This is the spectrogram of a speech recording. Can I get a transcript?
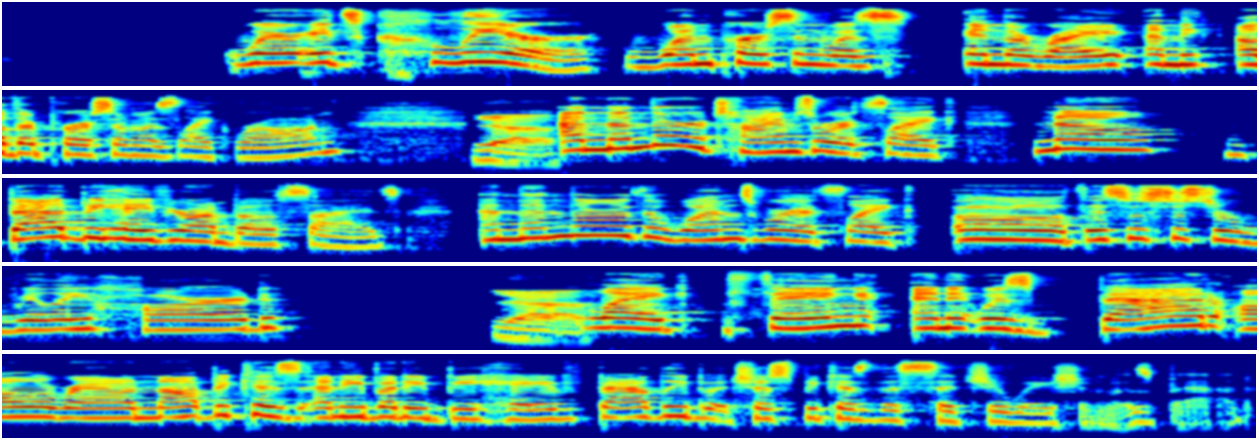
where it's clear one person was in the right and the other person was like wrong Yeah. and then there are times where it's like, no, bad behavior on both sides. And then there are the ones where it's like, oh, this was just a really hard Yeah. like thing and it was bad all around not because anybody behaved badly but just because the situation was bad.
